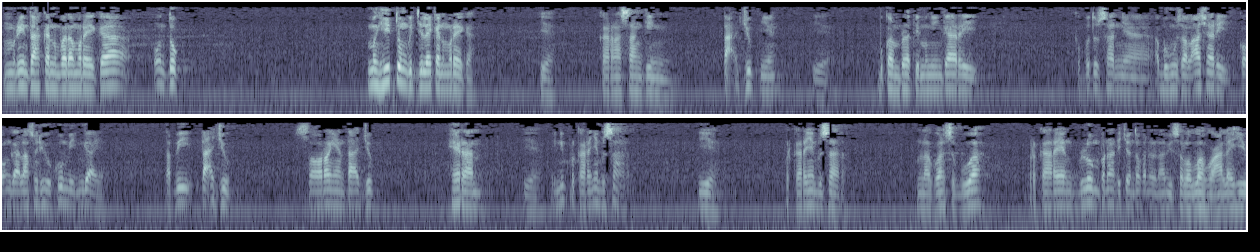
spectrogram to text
memerintahkan kepada mereka untuk menghitung kejelekan mereka? Ya, karena saking takjubnya, ya. Bukan berarti mengingkari keputusannya Abu Musa al-Asy'ari, kok enggak langsung dihukumi, enggak ya. Tapi takjub. Seorang yang takjub heran, ya. Ini perkaranya besar. Iya. Perkaranya besar. Melakukan sebuah perkara yang belum pernah dicontohkan oleh Nabi Shallallahu alaihi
